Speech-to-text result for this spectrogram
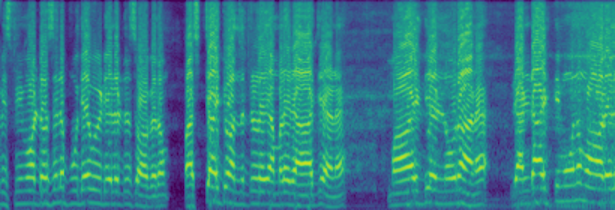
ബിസ്മി മോട്ടോഴ്സിന്റെ പുതിയ വീഡിയോയിലോട്ട് സ്വാഗതം. ഫസ്റ്റ് ആയിട്ട് വന്നിട്ടുള്ളത് നമ്മളെ രാജയാണ്. മാരുതി എണ്ണൂറാണ്. രണ്ടായിരത്തി മൂന്ന് മോഡൽ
